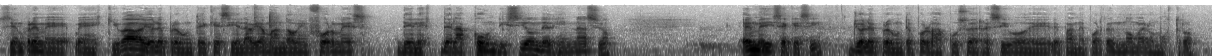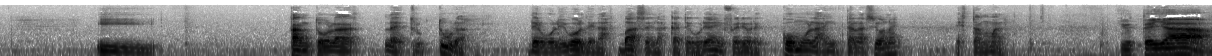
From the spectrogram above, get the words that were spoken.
Siempre me, esquivaba. Yo le pregunté que si él había mandado informes de, la condición del gimnasio. Él me dice que sí. Yo le pregunté por los acusos de recibo de, de Pan Deportes, no me lo mostró. Y tanto la estructura del voleibol, de las bases, las categorías inferiores, como las instalaciones, están mal. Y usted ya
